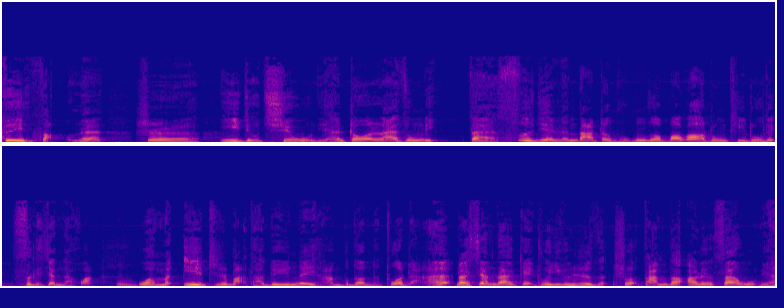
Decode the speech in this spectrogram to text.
最早呢。是一九七五年周恩来总理在四届人大政府工作报告中提出的四个现代化，我们一直把它对于内涵不断的拓展。那现在给出一个日子，说咱们到二零三五年，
